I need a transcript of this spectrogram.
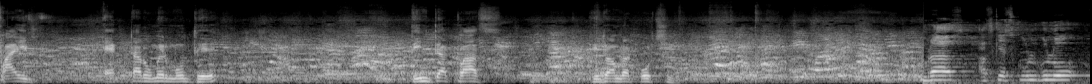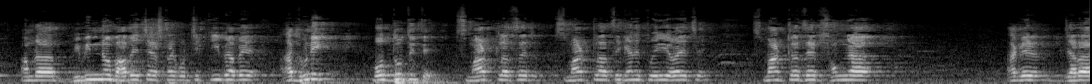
ফাইভ একটা রুমের মধ্যে তিনটা ক্লাস কিন্তু আমরা করছি। আমরা আজকে স্কুলগুলো আমরা বিভিন্নভাবে চেষ্টা করছি কীভাবে আধুনিক পদ্ধতিতে স্মার্ট ক্লাসের স্মার্ট ক্লাস এখানে তৈরি হয়েছে। স্মার্ট ক্লাসের সংজ্ঞা আগের যারা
